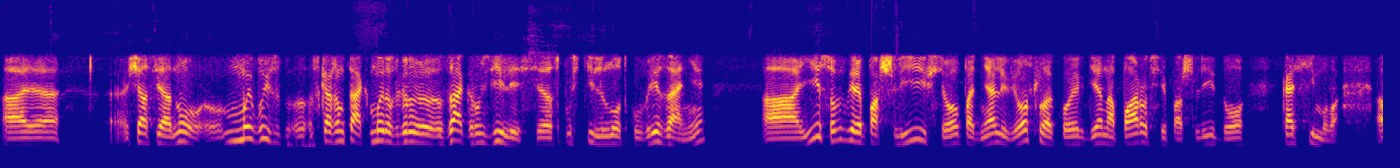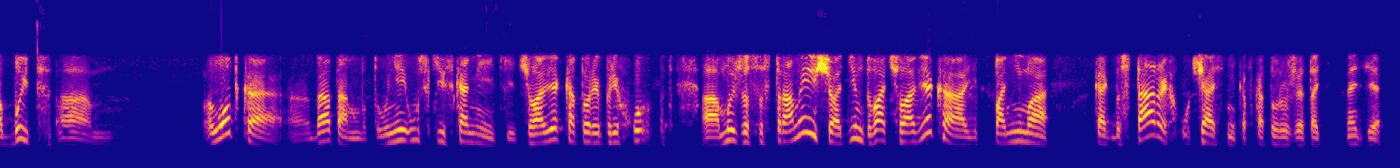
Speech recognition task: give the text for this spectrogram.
Сейчас а, э, я, ну, мы, скажем так, мы разгру... загрузились, э, спустили лодку в Рязани, а, и, собственно говоря, пошли, все, подняли весла, кое-где на парусе пошли до Касимова. А, быт, лодка, да, там вот у ней узкие скамейки. Человек, который приходит, мы же со стороны еще один-два человека, помимо как бы старых участников, которые уже, так, знаете,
